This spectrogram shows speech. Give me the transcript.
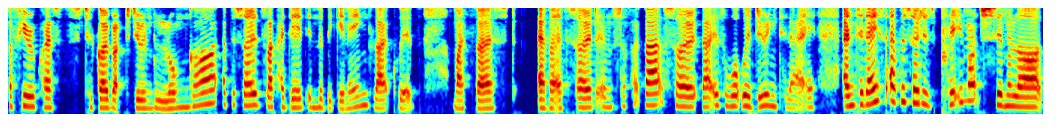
a few requests to go back to doing longer episodes, like I did in the beginning, like with my first ever episode and stuff like that. So that is what we're doing today. And today's episode is pretty much similar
